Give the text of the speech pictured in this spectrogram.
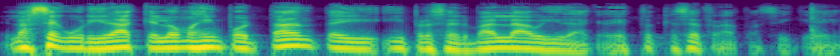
la seguridad, que es lo más importante, y, y preservar la vida, que de esto es que se trata. Así que,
